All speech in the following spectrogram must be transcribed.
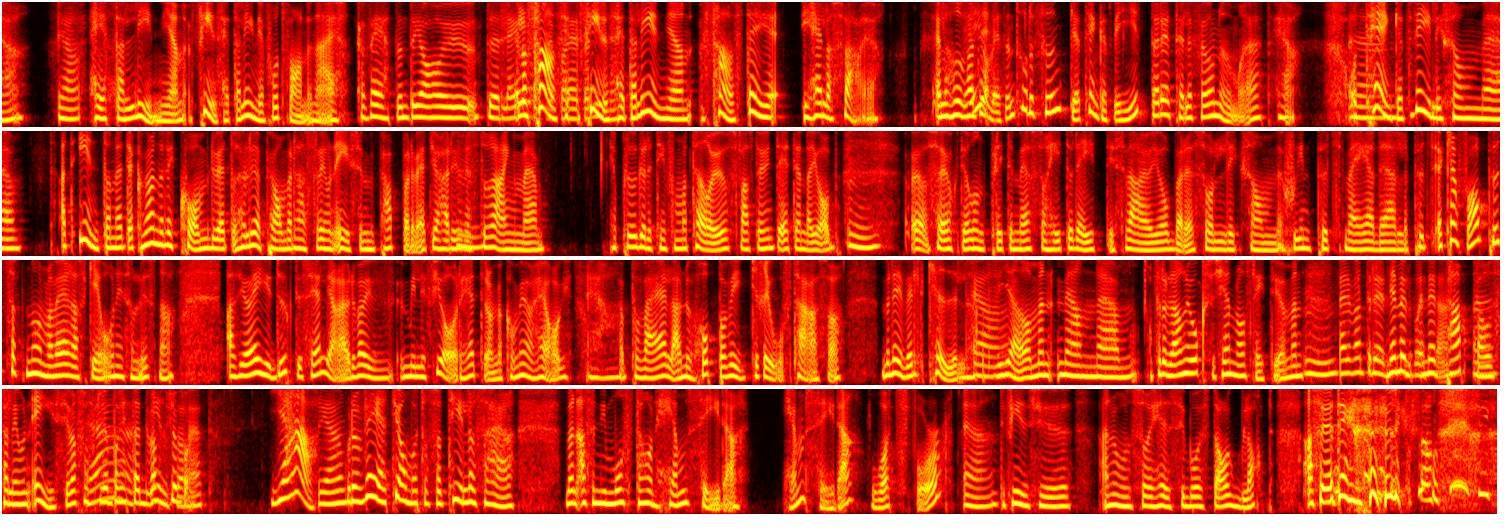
ja, Heta linjen. Finns Heta linjen fortfarande? Nej. jag vet inte, jag har ju inte letat Eller fanns, Heta finns linjen. Heta linjen, fanns det i hela Sverige? Eller hur var Ja, jag det? vet inte hur det funkar. Tänk att vi hittade det telefonnumret. Ja. Och Eh. tänk att vi liksom, eh, att internet, jag kommer ihåg när det kom, du vet, då höll jag på med den här salon Easy med pappa, du vet, jag hade Mm. ju restaurang med jag pluggade till informatör just, fast det ju inte ett enda jobb. Mm. Eh, Så jag åkte runt på lite mässor hit och dit i Sverige och jobbade. Så liksom skinnputsmedel. Puts, jag kanske har putsat någon av era skor, ni som lyssnar. Alltså jag är ju duktig säljare. Det var ju Millefjord hette de, jag kommer jag ihåg. Ja. På Väla. Nu hoppar vi grovt här alltså. Men det är väldigt kul Ja. att vi gör. Men, men, eh, för då lär ni också känna oss lite ju. Men, Nej, det var inte det du Nej, med, berätta. med pappa och Salon Easy. Varför skulle jag berätta? Varför jag internet. Ja, Ja. och då vet jag om att de sa till oss så här. Men alltså ni måste ha en hemsida. Hemsida? What's for? Ja. Det finns ju annonser i Helsingborgs Dagblad. Alltså jag tänker liksom...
